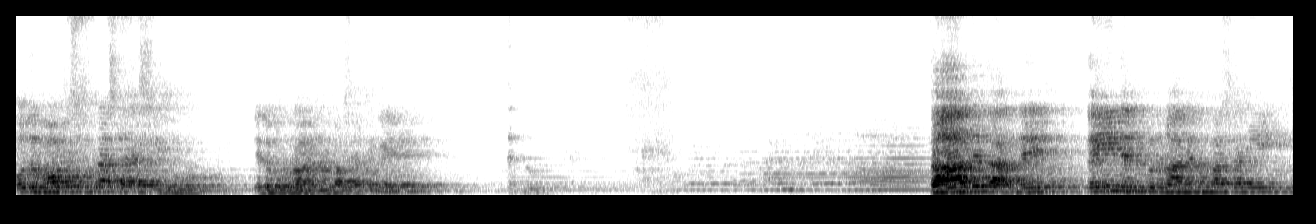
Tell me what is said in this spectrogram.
ਉਦੋਂ ਬਹੁਤ ਛੋਟਾ ਸ਼ਹਿਰ ਸੀ ਉਹ, ਜਦੋਂ ਗੁਰੂ ਨਾਨਕ ਪਾਸਾ ਤੇ ਗਏ। ਤਾਰ ਦੇ ਘਰ ਦੇ ਕਈ ਦਿਨ ਗੁਰੂ ਨਾਨਕ ਪਾਸਾ ਜੀ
